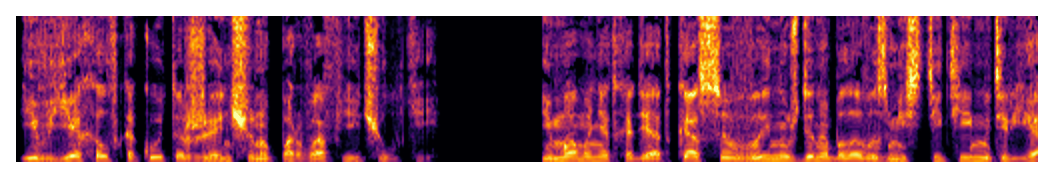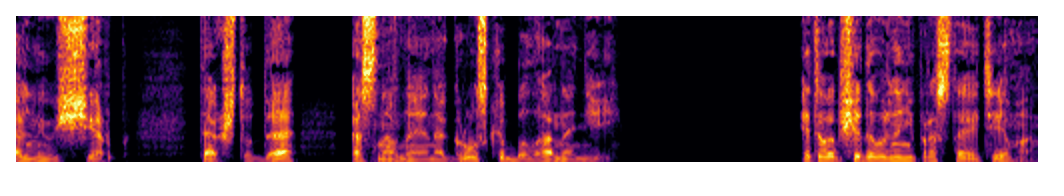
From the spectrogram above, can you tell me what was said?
и въехал в какую-то женщину, порвав ей чулки. И мама, не отходя от кассы, вынуждена была возместить ей материальный ущерб. Так что да, основная нагрузка была на ней. Это вообще довольно непростая тема.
